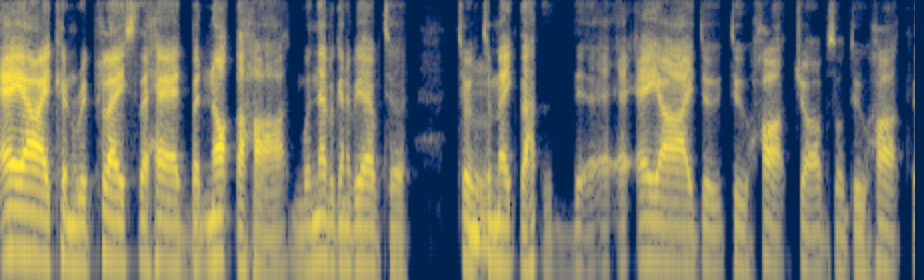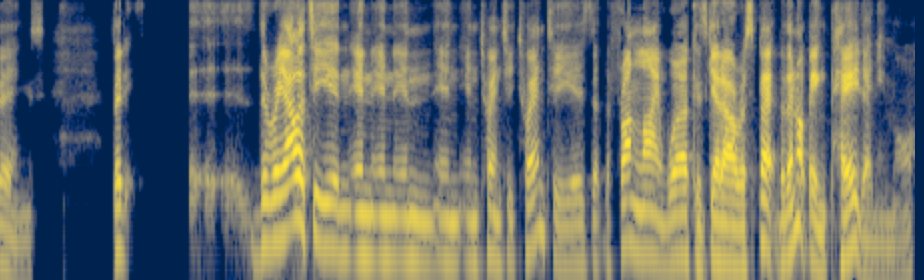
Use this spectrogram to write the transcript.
AI can replace the head, but not the heart. We're never going to be able to to, mm. to hmm. make the, the, AI do do heart jobs or do heart things. But uh, the reality in in in in in, in 2020 is that the frontline workers get our respect, but they're not being paid anymore.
